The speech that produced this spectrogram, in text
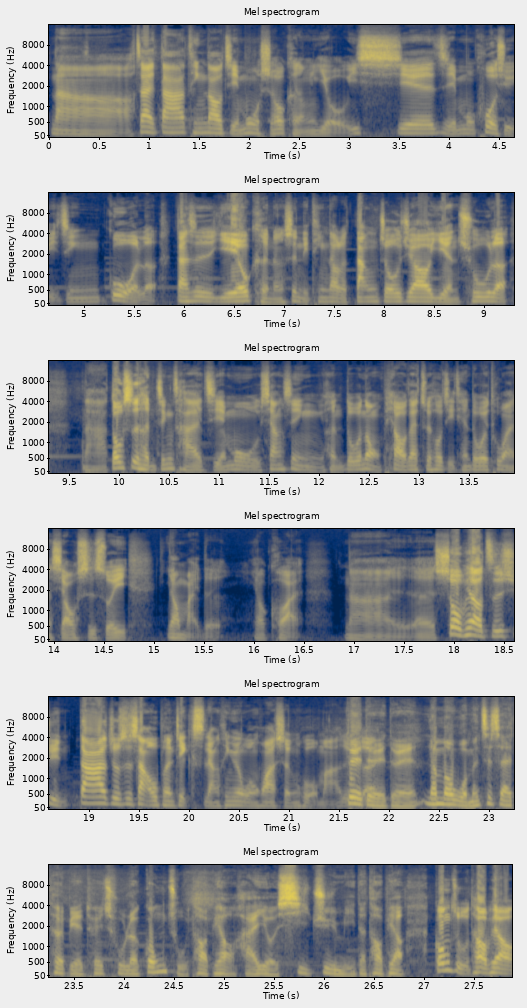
那在大家听到节目的时候，可能有一。些节目或许已经过了，但是也有可能是你听到了当周就要演出了，那都是很精彩的节目。相信很多那种票在最后几天都会突然消失，所以要买的要快。那呃，售票资讯大家就是上 OpenTix 两厅院文化生活嘛，对不对？对对对。那么我们这次还特别推出了公主套票，还有戏剧迷的套票。公主套票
